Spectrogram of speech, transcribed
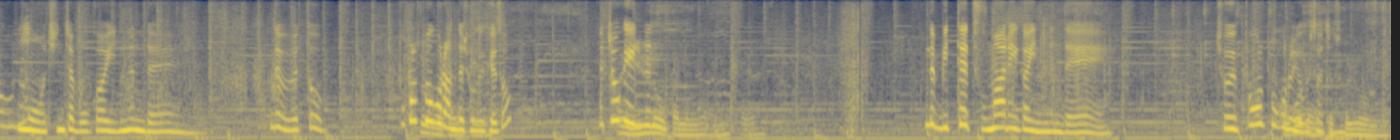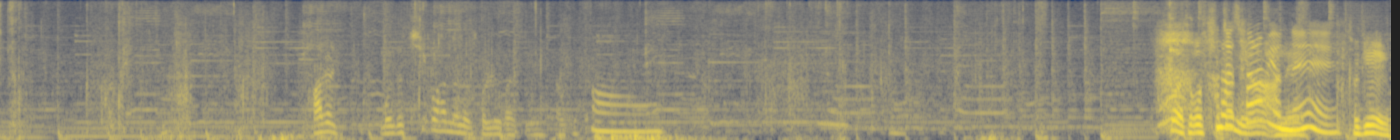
어머 진짜 뭐가 있는데. 근데 왜 또 뽀글뽀글한데 저기 계속? 저기 있는 가는 거 아니야? 근데 밑에 두 마리가 있는데 저기 뽀글뽀글을 여기서 저 절로. 발을 먼저 치고 하면은 절로 가지. 어. 어, 저거 진짜 사람이야, 사람이었네. 저기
